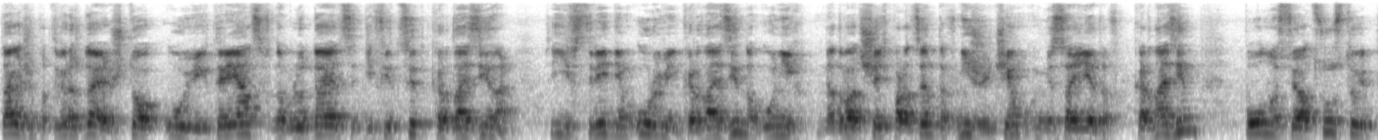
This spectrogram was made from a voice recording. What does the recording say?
также подтверждают, что у вегетарианцев наблюдается дефицит карнозина, и в среднем уровень карнозина у них на 26% ниже, чем у мясоедов. Карнозин полностью отсутствует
